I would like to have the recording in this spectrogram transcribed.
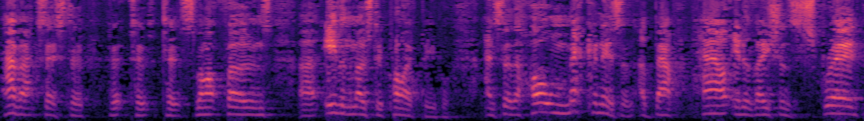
have access to, to, to smartphones, uh, even the most deprived people. And so the whole mechanism about how innovations spread,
